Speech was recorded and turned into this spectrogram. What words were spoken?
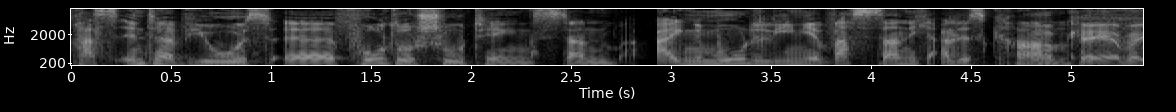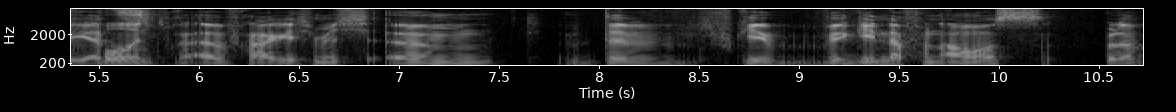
hast Interviews, äh, Fotoshootings, dann eigene Modelinie, was da nicht alles kam. Okay, aber jetzt fra frage ich mich, ähm, wir gehen davon aus, oder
